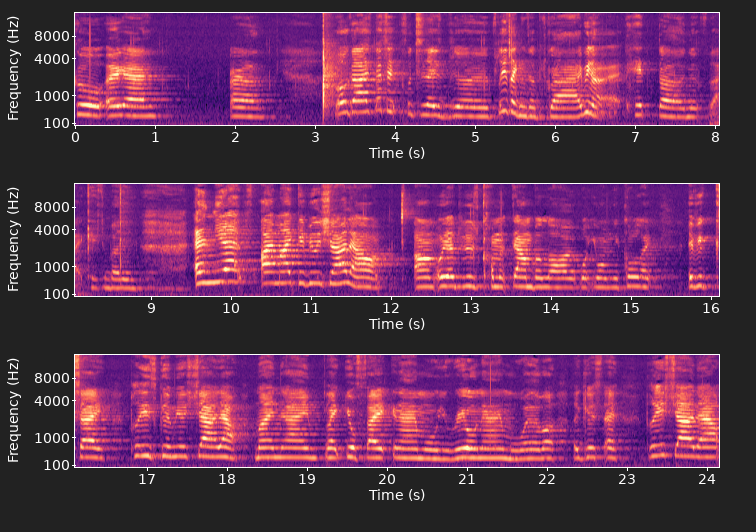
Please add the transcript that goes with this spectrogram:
cool. Okay. Alright. Well, guys, that's it for today's video. Please like and subscribe. You know, hit the notification button. And yes, I might give you a shout out. Um, all you have to do is comment down below what you want me to call it. If you say, please give me a shout out, my name, like your fake name or your real name or whatever, like you say, please shout out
